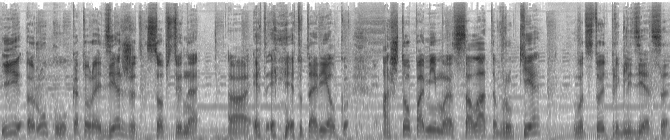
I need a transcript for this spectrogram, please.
и руку, которая держит, собственно, а, эт- эту тарелку. А что помимо салата в руке, вот стоит приглядеться.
